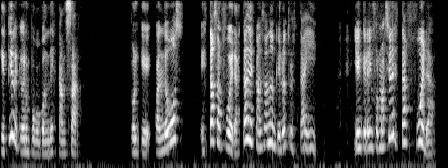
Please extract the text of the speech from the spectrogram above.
que tiene que ver un poco con descansar. Porque cuando vos estás afuera, estás descansando en que el otro está ahí. Y en que la información está afuera.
